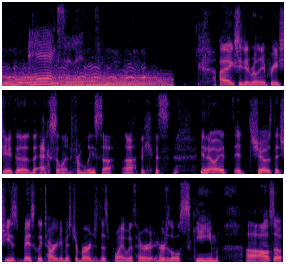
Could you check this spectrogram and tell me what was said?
I actually did really appreciate the the excellent from Lisa uh, because you know it it shows that she's basically targeted Mr. Burns at this point with her her little scheme. Uh, also,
